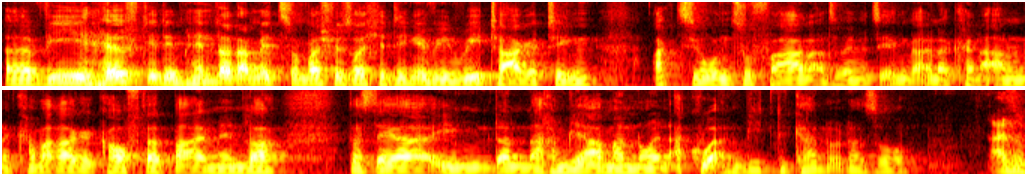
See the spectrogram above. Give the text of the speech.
Äh, wie helft ihr dem Händler damit, zum Beispiel solche Dinge wie Retargeting-Aktionen zu fahren? Also wenn jetzt irgendeiner, keine Ahnung, eine Kamera gekauft hat bei einem Händler, dass der ihm dann nach einem Jahr mal einen neuen Akku anbieten kann oder so. Also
